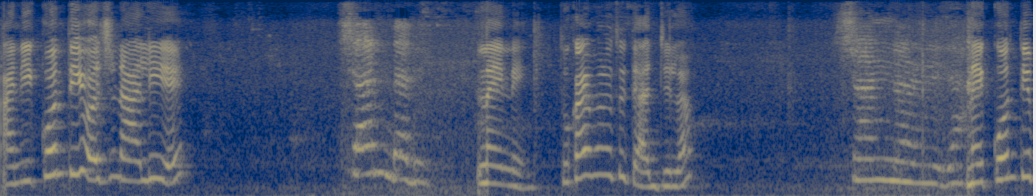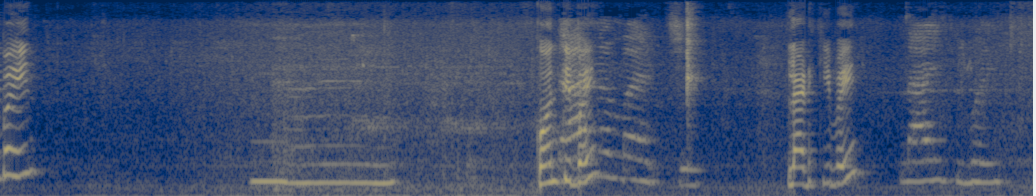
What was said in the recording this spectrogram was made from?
आणि कोणती योजना आली आहे नाही नाही. तू काय म्हणत होती आजीला? नाही कोणती बहीण? कोणती बहीण? लाडकी बहीण?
